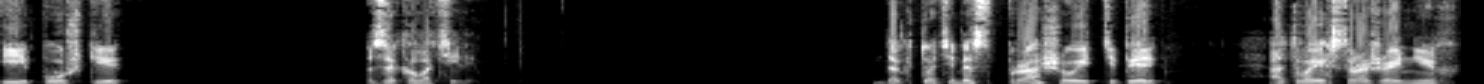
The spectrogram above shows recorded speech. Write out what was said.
и пушки заколотили. «Да кто тебя спрашивает теперь о твоих сражениях?»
